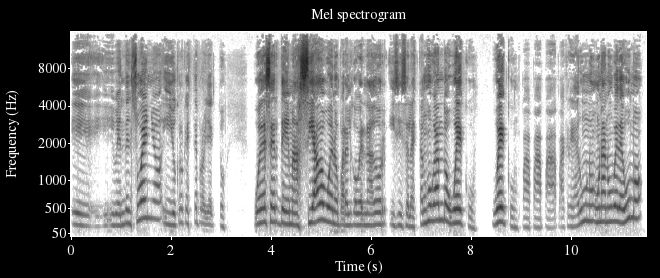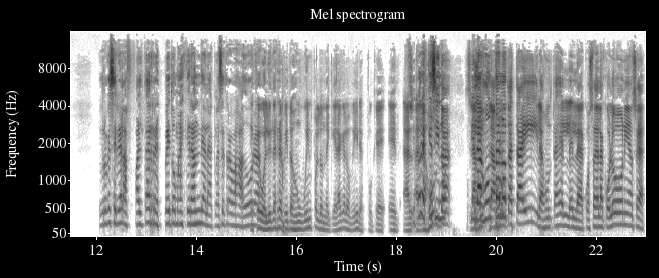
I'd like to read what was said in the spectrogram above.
eh, y, y venden sueños y yo creo que este proyecto puede ser demasiado bueno para el gobernador y si se la están jugando hueco, hueco, para pa, pa, pa crear uno- una nube de humo, yo creo que sería la falta de respeto más grande a la clase Es trabajadora. que vuelvo y te repito, es un win por donde quiera que lo mires, porque eh, a, Sí, a pero la es que si no- Si la, la Ju- Junta no- está ahí la Junta es el- la cosa de la colonia, o sea,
